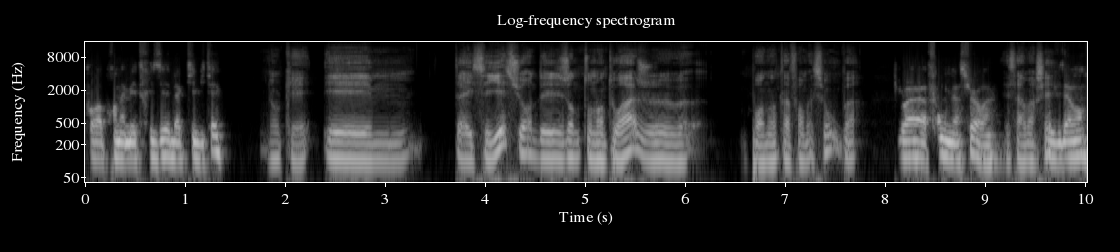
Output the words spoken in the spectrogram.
pour apprendre à maîtriser l'activité. Ok. Et tu as essayé sur des gens de ton entourage pendant ta formation ou pas? Ouais, à fond, bien sûr. Et ça a marché? Évidemment.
